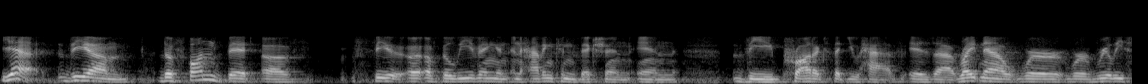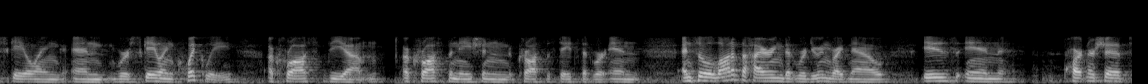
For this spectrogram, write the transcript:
Yeah, the um, the fun bit of fear, of believing and, and having conviction in the products that you have is uh, right now we're we're really scaling and we're scaling quickly across the um, across the nation, across the states that we're in. And so a lot of the hiring that we're doing right now is in partnerships,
